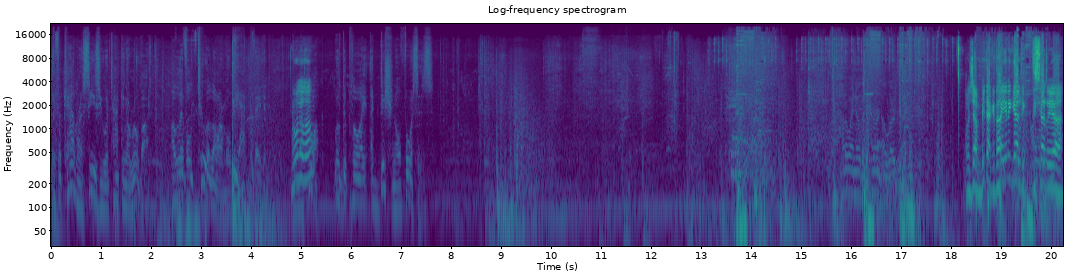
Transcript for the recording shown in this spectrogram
If a camera sees you attacking a robot, a level 2 alarm will be activated. And the? Hawk will deploy additional forces. Hocam bir dakika daha yeni geldik dışarıya.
